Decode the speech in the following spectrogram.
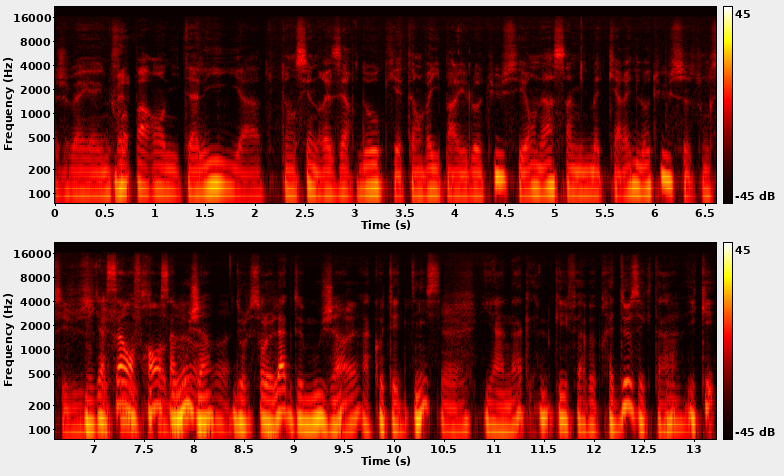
je vais une fois Mais- par an en Italie, il y a une ancienne réserve d'eau qui était envahie par les lotus, et on a 5000 mètres carrés de lotus. Donc c'est juste. Mais il y a ça en France, à Mougins, ouais. sur le lac de Mougins, Ouais. à côté de Nice. Ouais. Il y a un lac qui fait à peu près 2 hectares et qui est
